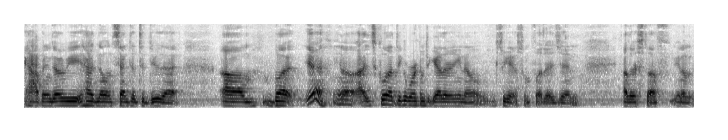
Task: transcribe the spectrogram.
happening. WWE has no incentive to do that. Um, but yeah, you know, it's cool that they can working together. You know, to get some footage and other stuff. You know,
